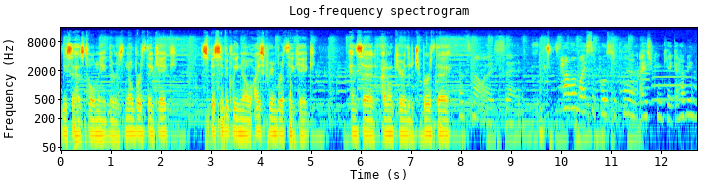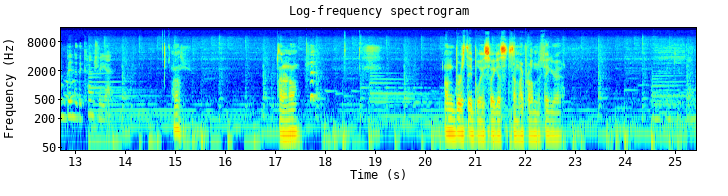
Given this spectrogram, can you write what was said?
Lisa has told me there's no birthday cake, specifically no ice cream birthday cake and said, I don't care that it's your birthday. That's not what I said. How am I supposed to plan an ice cream cake? I haven't even been to the country yet. Well, I don't know. I'm a birthday boy, so I guess it's not my problem to figure out. I think you're funny.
